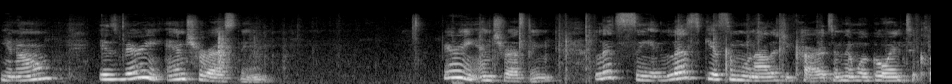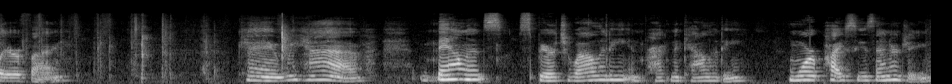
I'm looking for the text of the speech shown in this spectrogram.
You know, it's very interesting. Very interesting. Let's see. Let's get some Moonology cards and then we'll go into clarify. Okay, we have balance, spirituality, and practicality. More Pisces energy.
